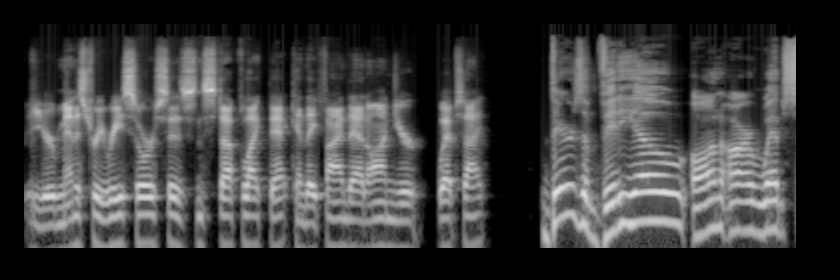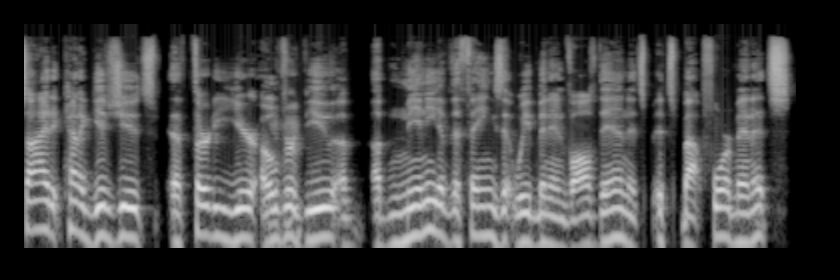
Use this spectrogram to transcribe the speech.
your ministry resources and stuff like that. Can they find that on your website? There's a video on our website. It kind of gives you a 30 year mm-hmm. overview of, of many of the things that we've been involved in. It's it's about four minutes.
